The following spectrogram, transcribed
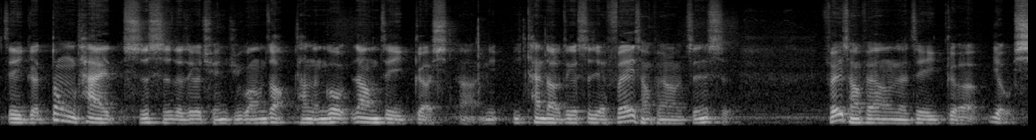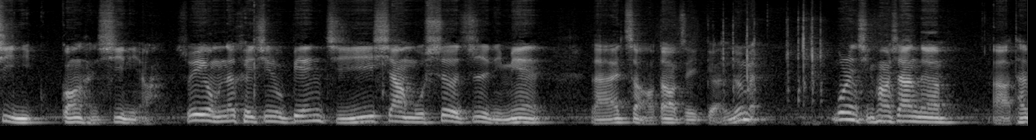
这个动态实时的这个全局光照，它能够让这个啊，你你看到这个世界非常非常的真实，非常非常的这个有细腻，光很细腻啊。所以我们呢可以进入编辑项目设置里面来找到这个 lumen。默认情况下呢，啊，它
